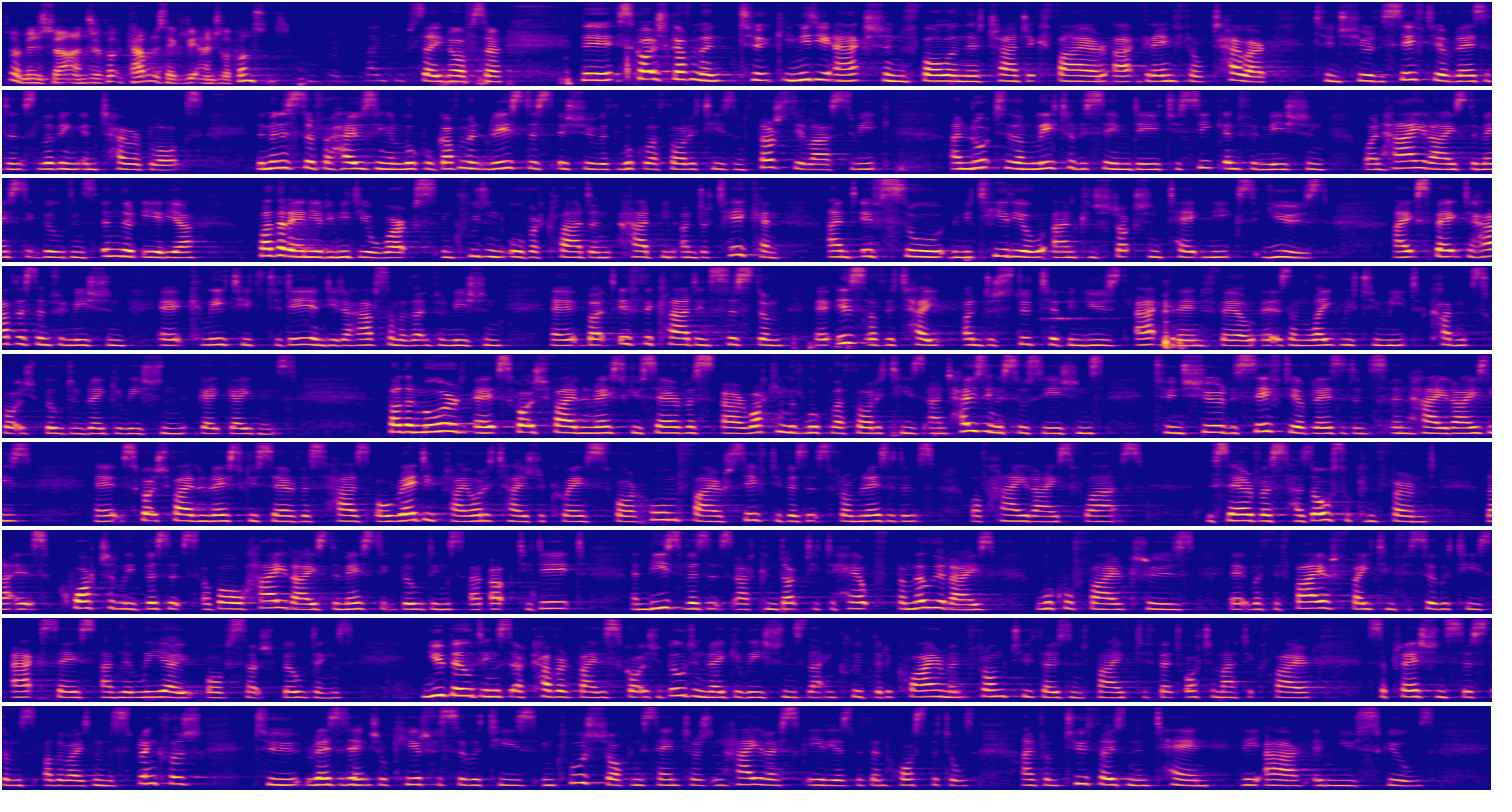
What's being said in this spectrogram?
Sorry, Minister Angela, Cabinet Secretary Angela Constance. Thank you, President Officer. The Scottish Government took immediate action following the tragic fire at Grenfell Tower to ensure the safety of residents living in tower blocks. The Minister for Housing and Local Government raised this issue with local authorities on Thursday last week and wrote to them later the same day to seek information on high-rise domestic buildings in their area whether any remedial works, including overcladding, had been undertaken, and if so, the material and construction techniques used. I expect to have this information uh, collated today. Indeed, I have some of that information. Uh, but if the cladding system uh, is of the type understood to have been used at Grenfell, it is unlikely to meet current Scottish building regulation gu guidance. Furthermore, uh, Scottish Fire and Rescue Service are working with local authorities and housing associations to ensure the safety of residents in high rises, Uh, Scottish Fire and Rescue Service has already prioritised requests for home fire safety visits from residents of high-rise flats. The service has also confirmed that its quarterly visits of all high-rise domestic buildings are up to date and these visits are conducted to help familiarise local fire crews uh, with the firefighting facilities, access and the layout of such buildings. New buildings are covered by the Scottish building regulations that include the requirement from 2005 to fit automatic fire suppression systems, otherwise known as sprinklers, to residential care facilities, enclosed shopping centres and high-risk areas within hospitals. And from 2010, they are in new schools.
